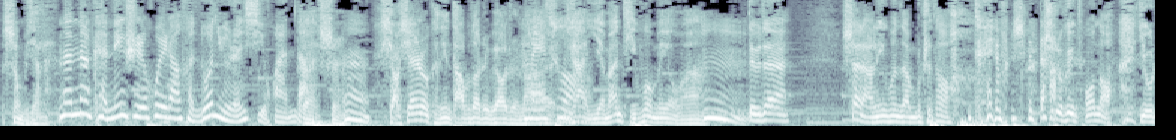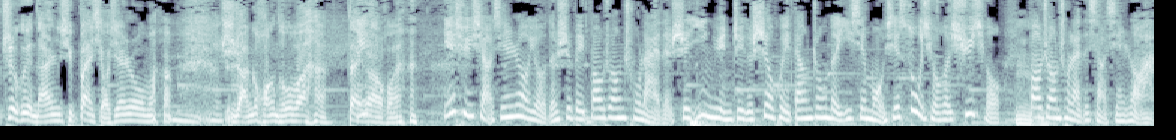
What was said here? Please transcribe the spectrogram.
剩不下来。那那肯定是会让很多女人喜欢的。对，是，嗯，小鲜肉肯定达不到这标准了。没错你看野蛮体魄没有吗？嗯对不对？善良灵魂咱不知道，对，不知道。智慧头脑有智慧男人去扮小鲜肉吗？染个黄头发，戴个耳环，也许小鲜肉有的是被包装出来的，是应运这个社会当中的一些某些诉求和需求包装出来的小鲜肉啊。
